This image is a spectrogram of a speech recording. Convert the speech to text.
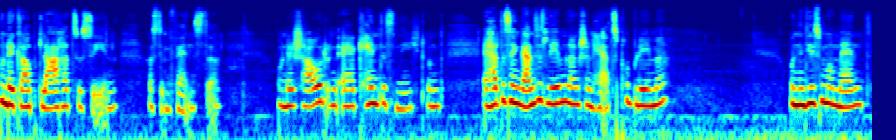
und er glaubt Lara zu sehen aus dem Fenster. Und er schaut und er erkennt es nicht. Und er hatte sein ganzes Leben lang schon Herzprobleme. Und in diesem Moment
